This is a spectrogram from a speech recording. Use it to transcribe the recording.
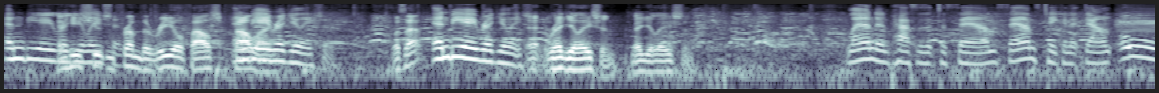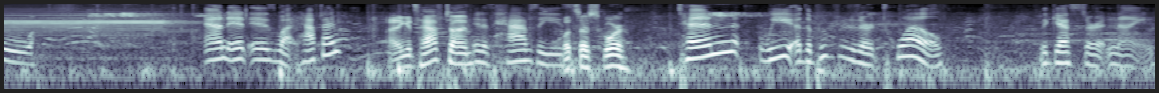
NBA And he's regulation? shooting from the real foul, foul NBA line. regulation. What's that? NBA regulation. Uh, regulation. Regulation. Landon passes it to Sam. Sam's taking it down. Oh. And it is what? Halftime? I think it's halftime. It is halvesies. What's our score? 10. We uh, the poop shooters are at 12. The guests are at 9.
